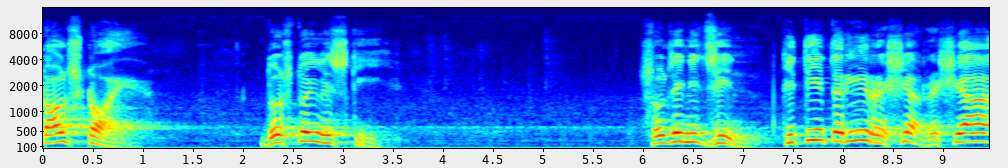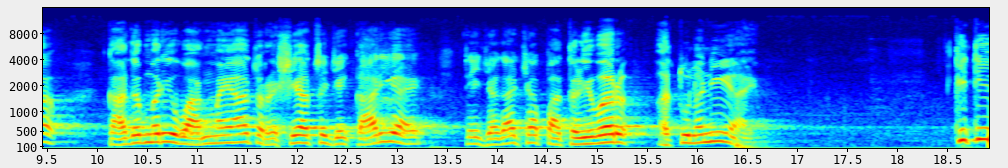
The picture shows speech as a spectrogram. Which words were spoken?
टॉल्स्टॉय दोस्तोयव्हिस्की सोल्जेनिझिन कितीतरी रशिया रशिया कादंबरी वाङ्मयात रशियाचं जे कार्य आहे ते जगाच्या पातळीवर अतुलनीय आहे. किती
